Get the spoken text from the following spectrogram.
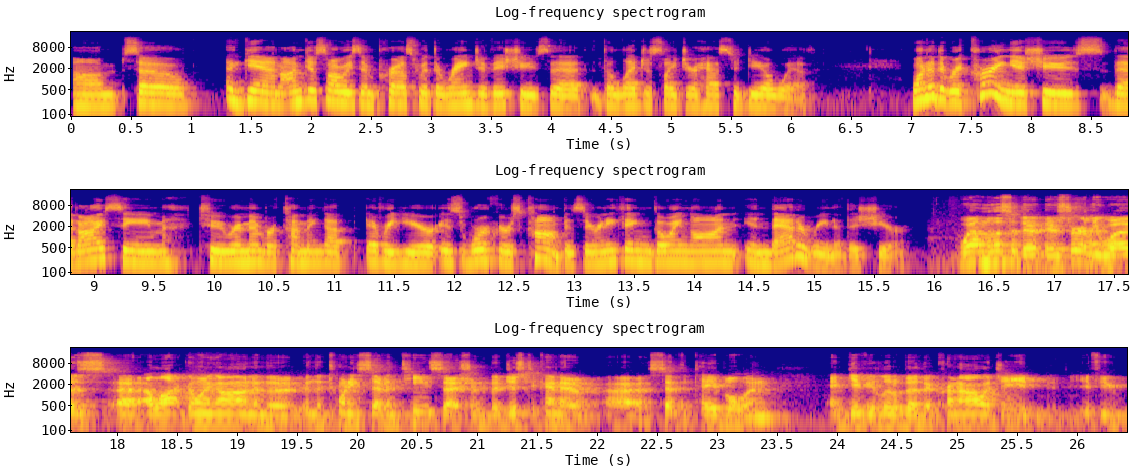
Um, so again, I'm just always impressed with the range of issues that the legislature has to deal with. One of the recurring issues that I seem to remember coming up every year is workers' comp. Is there anything going on in that arena this year? Well, Melissa, there, there certainly was uh, a lot going on in the in the 2017 session, but just to kind of uh, set the table and and give you a little bit of the chronology, if you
